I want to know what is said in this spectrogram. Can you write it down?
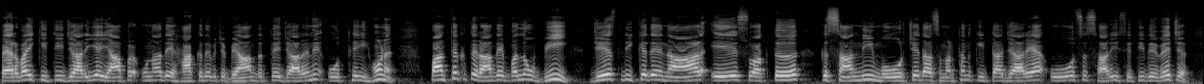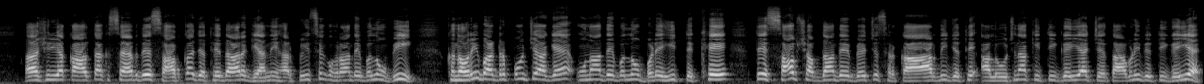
ਪੈਰਵਾਈ ਕੀਤੀ ਜਾ ਰਹੀ ਹੈ। ਜਾਂ ਫਿਰ ਉਹਨਾਂ ਦੇ ਹੱਕ ਦੇ ਵਿੱਚ ਬਿਆਨ ਦਿੱਤੇ ਜਾ ਰਹੇ ਨੇ। ਉੱਥੇ ਹੀ ਹੁਣ ਪੰਥਕ ਧਿਰਾਂ ਦੇ ਵੱਲੋਂ ਵੀ ਜਿਸ ਤਰੀਕੇ ਦੇ ਨਾਲ ਇਸ ਵਕਤ ਕਿਸਾਨੀ ਮੋਰਚੇ ਦਾ ਸਮਰਥਨ ਕੀਤਾ ਜਾ ਰਿਹਾ ਉਸ ਸਾਰੀ ਸਥਿਤੀ ਦੇ ਵਿੱਚ ਸ਼੍ਰੀ ਅਕਾਲ ਤਖਤ ਸਾਹਿਬ ਦੇ ਸਾਬਕਾ ਜਥੇਦਾਰ ਗਿਆਨੀ ਹਰਪ੍ਰੀਤ ਸਿੰਘ ਹੋਰਾਂ ਦੇ ਵੱਲੋਂ ਵੀ ਖਨੌਰੀ ਬਾਰਡਰ ਪਹੁੰਚਿਆ ਗਿਆ ਉਹਨਾਂ ਦੇ ਵੱਲੋਂ ਬੜੇ ਹੀ ਤਿੱਖੇ ਤੇ ਸਾਫ਼ ਸ਼ਬਦਾਂ ਦੇ ਵਿੱਚ ਸਰਕਾਰ ਦੀ ਜਿੱਥੇ ਆਲੋਚਨਾ ਕੀਤੀ ਗਈ ਹੈ, ਚੇਤਾਵਨੀ ਦਿੱਤੀ ਗਈ ਹੈ,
